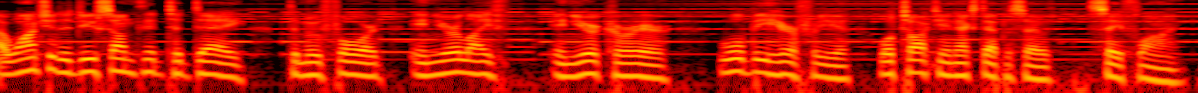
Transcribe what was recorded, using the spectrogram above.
I want you to do something today to move forward in your life, in your career. We'll be here for you. We'll talk to you next episode. Safe flying.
